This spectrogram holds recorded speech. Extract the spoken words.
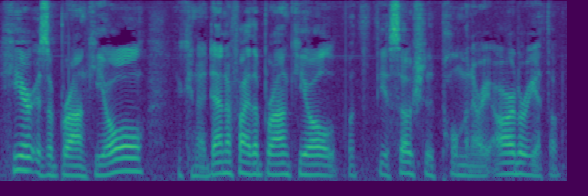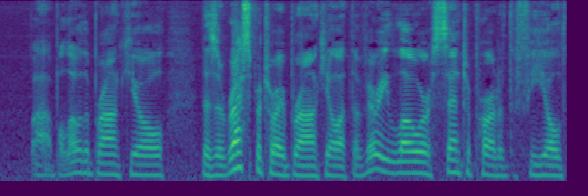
Here is a bronchiole. You can identify the bronchiole with the associated pulmonary artery at the uh, below the bronchiole. There's a respiratory bronchiole at the very lower center part of the field,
